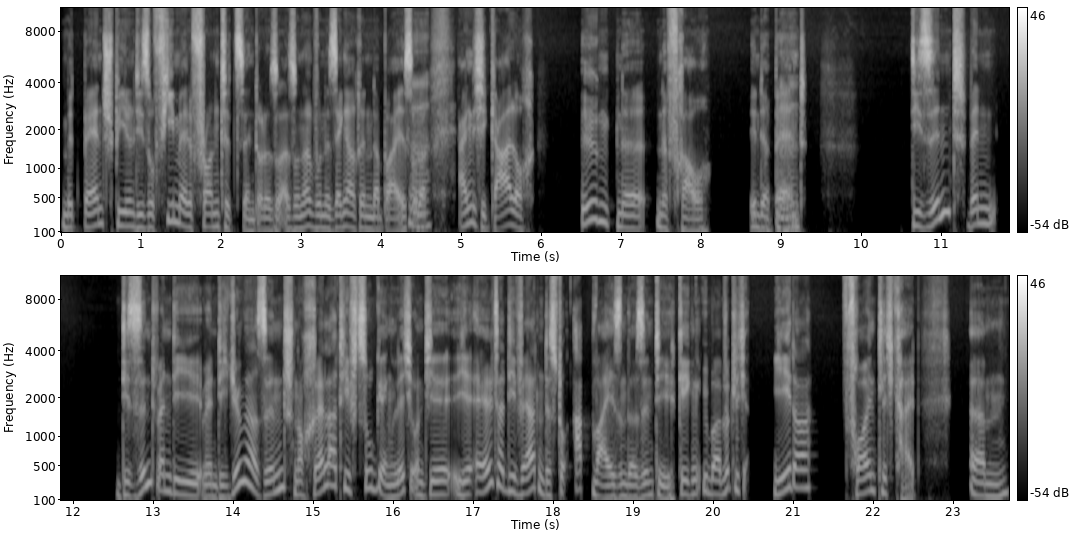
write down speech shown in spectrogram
mit Bands spielen, die so female-fronted sind oder so, also ne, wo eine Sängerin dabei ist mhm. oder eigentlich egal, auch irgendeine eine Frau in der Band. Mhm. Die sind, wenn die sind, wenn die, wenn die jünger sind, noch relativ zugänglich und je, je älter die werden, desto abweisender sind die gegenüber wirklich jeder Freundlichkeit. Ähm,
